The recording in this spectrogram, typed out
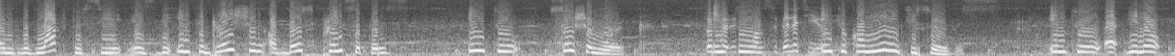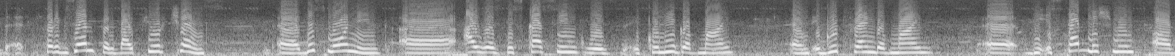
and would love to see is the integration of those principles into social work Social Into- responsibility. into community service, into, uh, you know, for example, by pure chance, uh, this morning uh, I was discussing with a colleague of mine and a good friend of mine uh, the establishment of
